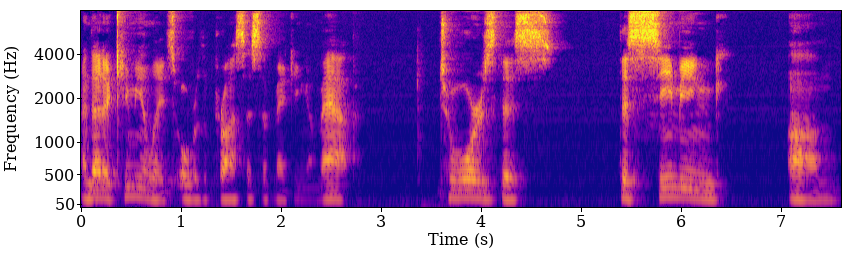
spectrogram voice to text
And that accumulates over the process of making a map towards this, this seeming um,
